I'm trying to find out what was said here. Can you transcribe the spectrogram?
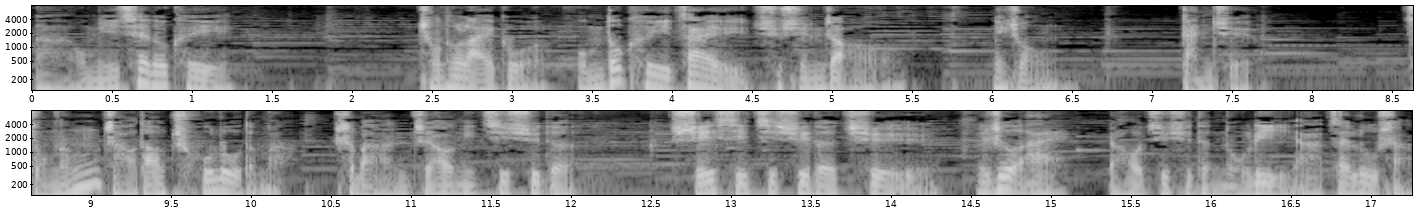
啊，我们一切都可以从头来过，我们都可以再去寻找那种感觉，总能找到出路的嘛，是吧？只要你继续的。学习，继续的去热爱，然后继续的努力啊，在路上。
